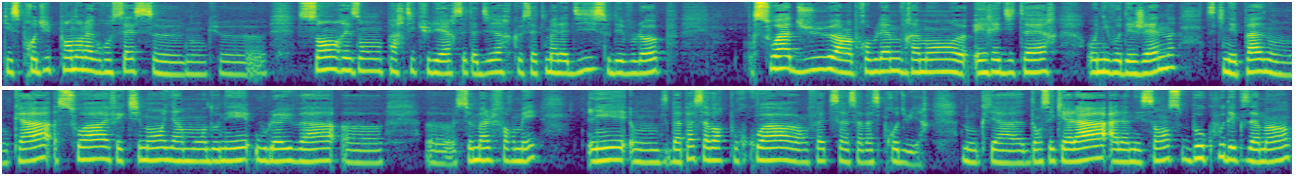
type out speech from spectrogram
qui se produit pendant la grossesse, euh, donc euh, sans raison particulière, c'est-à-dire que cette maladie se développe soit dû à un problème vraiment euh, héréditaire au niveau des gènes, ce qui n'est pas dans mon cas, soit effectivement il y a un moment donné où l'œil va se malformer et on ne va pas savoir pourquoi en fait ça, ça va se produire. Donc il y a dans ces cas-là, à la naissance, beaucoup d'examens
